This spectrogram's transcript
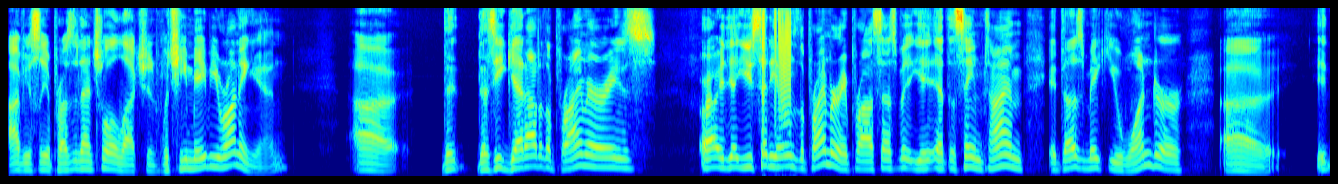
obviously a presidential election, which he may be running in. Uh, th- does he get out of the primaries? Or uh, you said he owns the primary process, but you, at the same time, it does make you wonder: uh, it,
